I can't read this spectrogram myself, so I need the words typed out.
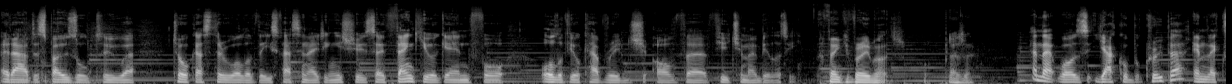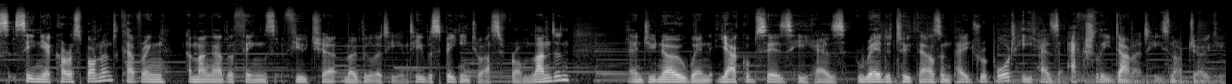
at our disposal to uh, talk us through all of these fascinating issues. So thank you again for all of your coverage of uh, future mobility. Thank you very much. Pleasure. And that was Jakub Krupa, MLEX's senior correspondent, covering, among other things, future mobility. And he was speaking to us from London. And you know, when Jakub says he has read a 2,000 page report, he has actually done it. He's not joking.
